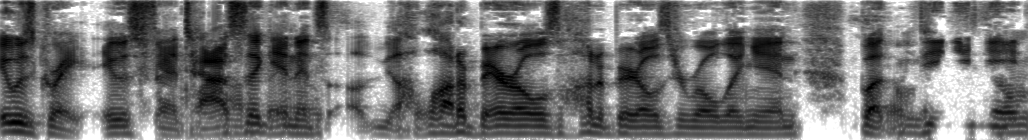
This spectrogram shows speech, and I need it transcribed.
It was great. It was fantastic. And it's a, lot of barrels, a lot of barrels you're rolling in. But So- the, so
